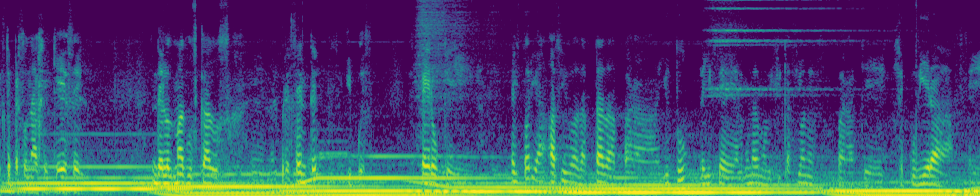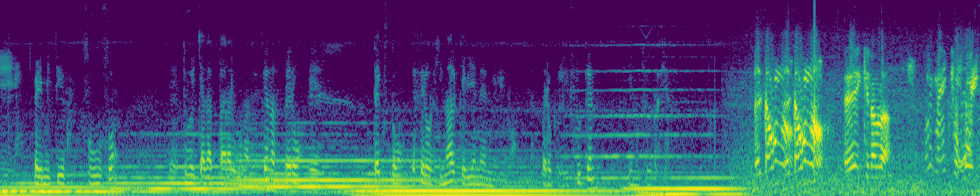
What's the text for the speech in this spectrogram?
este personaje que es el de los más buscados en el presente. Y pues espero que la historia ha sido adaptada para YouTube. Le hice algunas modificaciones para que se pudiera permitir su uso. Eh, tuve que adaptar algunas escenas, pero el texto es el original que viene en mi libro. Espero que lo disfruten y muchas gracias. Delta 1, Delta 1. Hey, ¿quién habla? Soy Mencho, güey.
